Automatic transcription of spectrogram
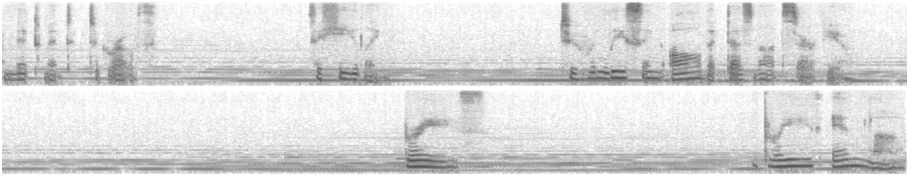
commitment to growth, to healing, to releasing all that does not serve you. Breathe. Breathe in love.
